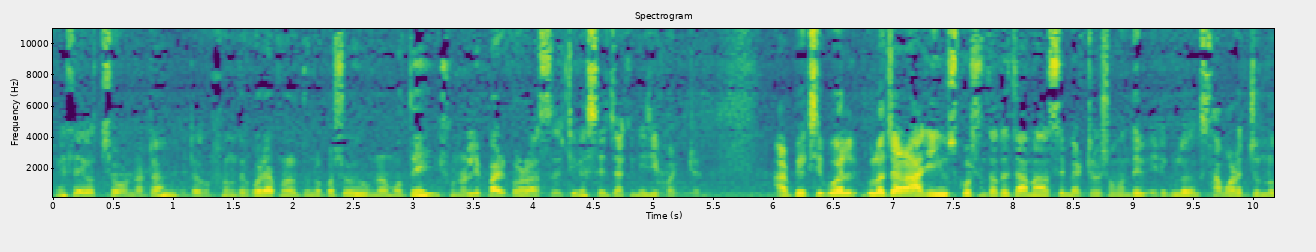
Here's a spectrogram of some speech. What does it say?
ঠিক আছে? হচ্ছে ওড়নাটা। এটা খুব সুন্দর করে আপনার দুনো পাশে ওই ওড়নার মধ্যেই সোনালি পার করা আছে। ঠিক আছে? যাকে, এই যে পার্টটা আর ফ্লেক্সিবলগুলো যারা আগে ইউজ করছেন, তাদের জানা আছে ম্যাটেরিয়াল সম্বন্ধে। এগুলো সামারের জন্য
